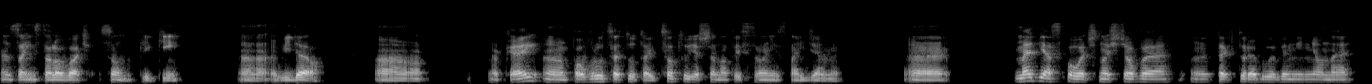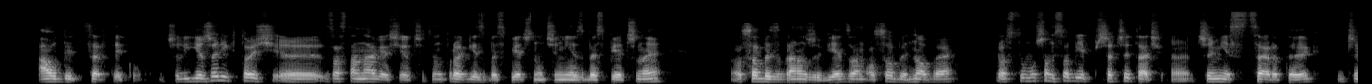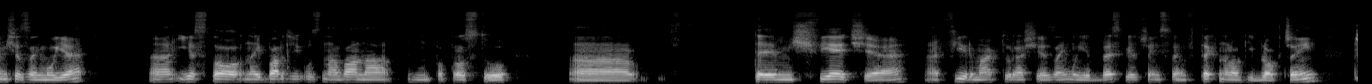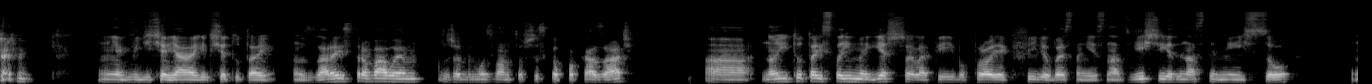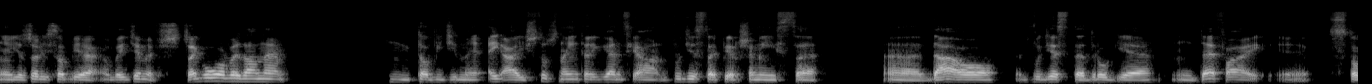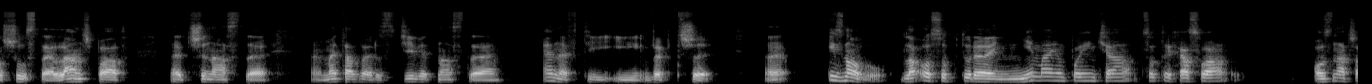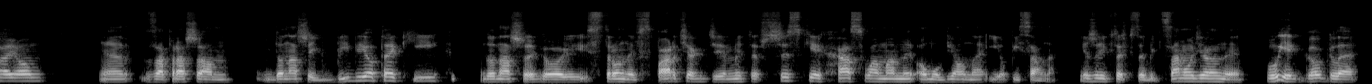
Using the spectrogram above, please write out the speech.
zainstalować są pliki wideo. Ok, powrócę tutaj. Co tu jeszcze na tej stronie znajdziemy? Media społecznościowe, te, które były wymienione, audyt certyku. Czyli jeżeli ktoś e, zastanawia się, czy ten projekt jest bezpieczny, czy nie jest bezpieczny, osoby z branży wiedzą, osoby nowe po prostu muszą sobie przeczytać, e, czym jest certyk i czym się zajmuje. E, Jest to najbardziej uznawana mm, po prostu w tym świecie firma, która się zajmuje bezpieczeństwem w technologii blockchain. Jak widzicie, ja się tutaj zarejestrowałem, żeby móc Wam to wszystko pokazać. No i tutaj stoimy jeszcze lepiej, bo projekt w chwili obecnej jest na 211 miejscu. Jeżeli sobie wejdziemy w szczegółowe dane, to widzimy AI, sztuczna inteligencja, 21 miejsce, e, DAO, 22 DeFi, e, 106 Launchpad, e, 13 Metaverse, 19 NFT i Web3. E, I znowu, dla osób, które nie mają pojęcia, co te hasła oznaczają, e, zapraszam do naszej biblioteki, do naszego strony wsparcia, gdzie my te wszystkie hasła mamy omówione i opisane. Jeżeli ktoś chce być samodzielny, wujek Google, e,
